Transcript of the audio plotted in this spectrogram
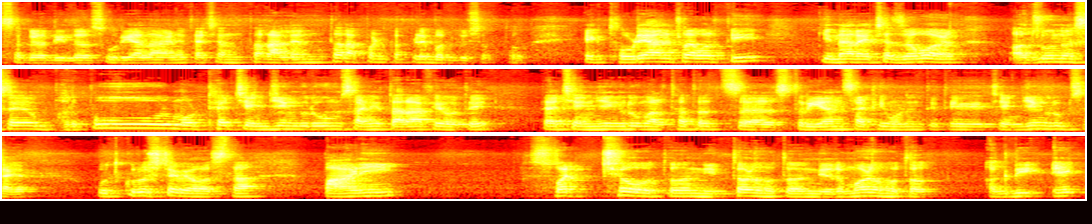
सगळं दिलं सूर्याला आणि त्याच्यानंतर आल्यानंतर आपण कपडे बदलू शकतो. एक थोड्या अंतरावरती किनाऱ्याच्या जवळ अजून असे भरपूर मोठ्या चेंजिंग रूम्स आणि तराफे होते. त्या चेंजिंग रूम अर्थातच स्त्रियांसाठी म्हणून तिथे चेंजिंग रूम्स आहेत. उत्कृष्ट व्यवस्था. पाणी स्वच्छ होतं नितळ होतं निर्मळ होतं. अगदी एक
